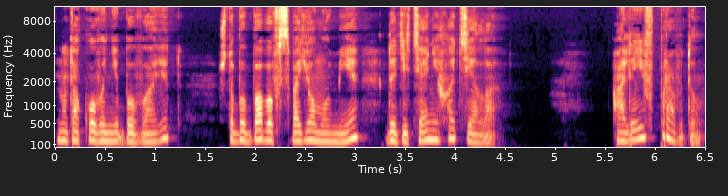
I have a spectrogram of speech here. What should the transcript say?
Но такого не бывает, чтобы баба в своем уме да дитя не хотела. Али и вправду.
